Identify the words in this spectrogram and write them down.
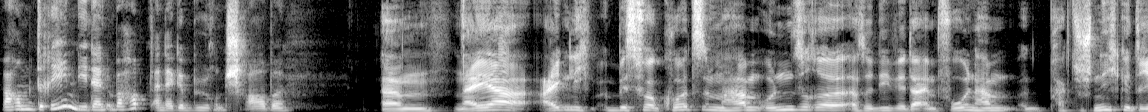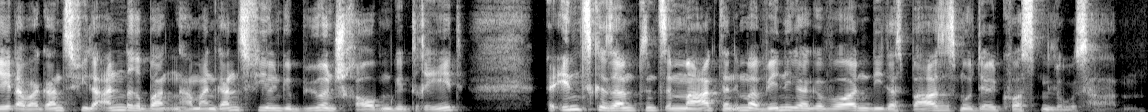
Warum drehen die denn überhaupt an der Gebührenschraube? Ähm, naja, eigentlich bis vor kurzem haben unsere, also die wir da empfohlen haben, praktisch nicht gedreht, aber ganz viele andere Banken haben an ganz vielen Gebührenschrauben gedreht. Äh, insgesamt sind es im Markt dann immer weniger geworden, die das Basismodell kostenlos haben.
